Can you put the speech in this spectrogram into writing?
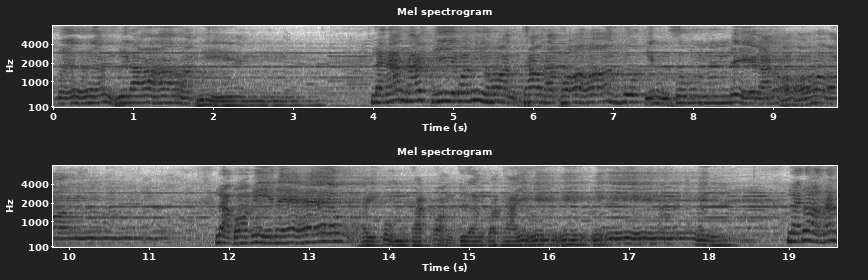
เมืองพิลาพิม และนั้นหลายปีว่ามีห้อนชาวนครอยู่กินซุ่มเดละนองและบ่มีแล้ว ให้กลุ่มขัดข้องเครื่องพระไทย และนอกนั้น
